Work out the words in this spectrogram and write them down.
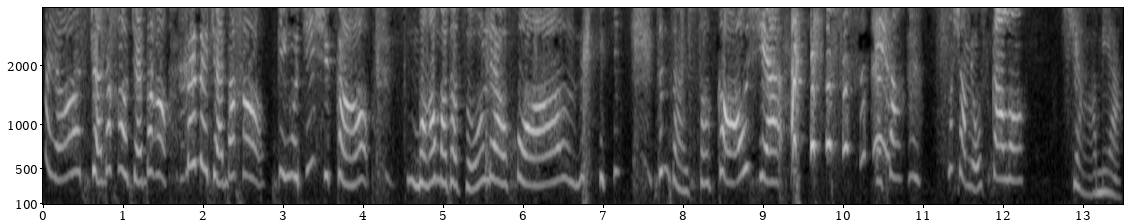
哎呀，转得好，转得好，妹妹转得好，比我继续高。妈妈她做了慌，正在烧高香。二嫂，那下面我是搞了。下面啊，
